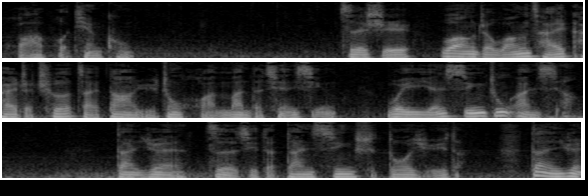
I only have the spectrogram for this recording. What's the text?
划破天空。此时，望着王才开着车在大雨中缓慢的前行，韦岩心中暗想：但愿自己的担心是多余的，但愿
